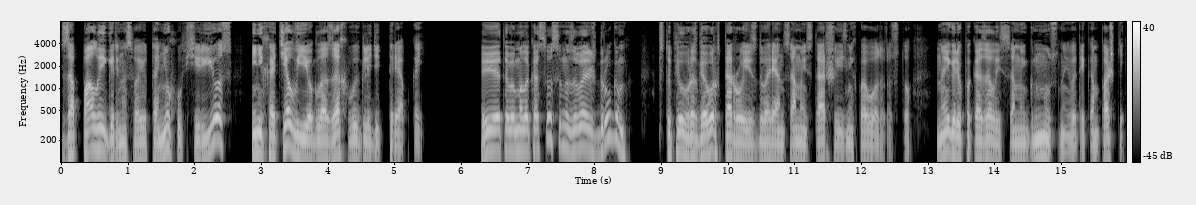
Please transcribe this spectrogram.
запал Игорь на свою Танюху всерьез и не хотел в ее глазах выглядеть тряпкой. «Ты этого молокососа называешь другом?» Вступил в разговор второй из дворян, самый старший из них по возрасту. Но Игорю показалось самый гнусный в этой компашке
